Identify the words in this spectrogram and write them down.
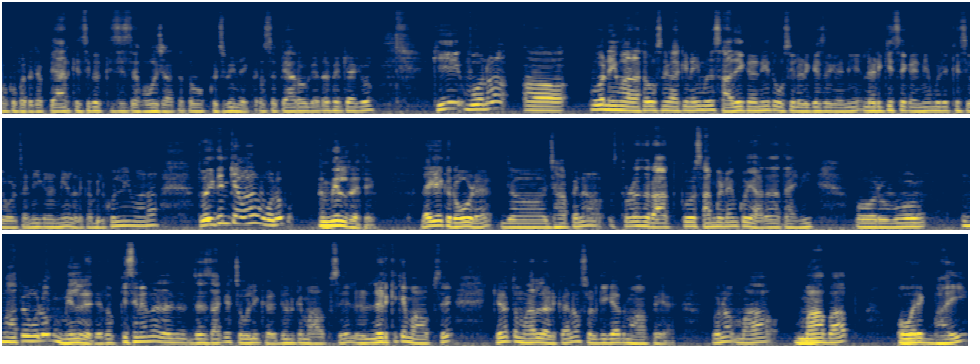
आपको पता जब प्यार किसी को किसी से हो जाता तो वो कुछ भी नहीं देखता। उससे प्यार हो गया था, फिर क्या किया कि वो ना वो नहीं माना था। उसने कहा कि नहीं, मुझे शादी करनी है तो उसी लड़के से करनी है। लड़की से करनी है, मुझे किसी और से नहीं करनी है। लड़का बिल्कुल नहीं माना तो एक दिन क्या हुआ ना, वो लोग मिल रहे थे। लाइक एक रोड है जहाँ पे ना, थोड़ा सा रात को, शाम के टाइम कोई आता जाता है नहीं। और वो वहाँ पे वो लोग मिल रहे थे तो किसी ने ना जैसे जाके चोली कर दी उनके माँ बाप से लड़के के माँ बाप से, कि ना तुम्हारा लड़का ना उस लड़की के साथ वहाँ पे है। तो ना माँ माँ बाप और एक भाई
